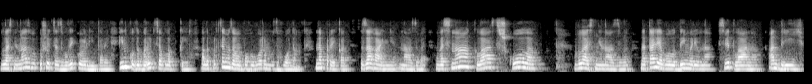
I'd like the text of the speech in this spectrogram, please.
власні назви пишуться з великої літери, інколи беруться в лапки, але про це ми з вами поговоримо згодом. Наприклад, загальні назви весна, клас, школа, власні назви Наталія Володимирівна, Світлана, Андрій,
